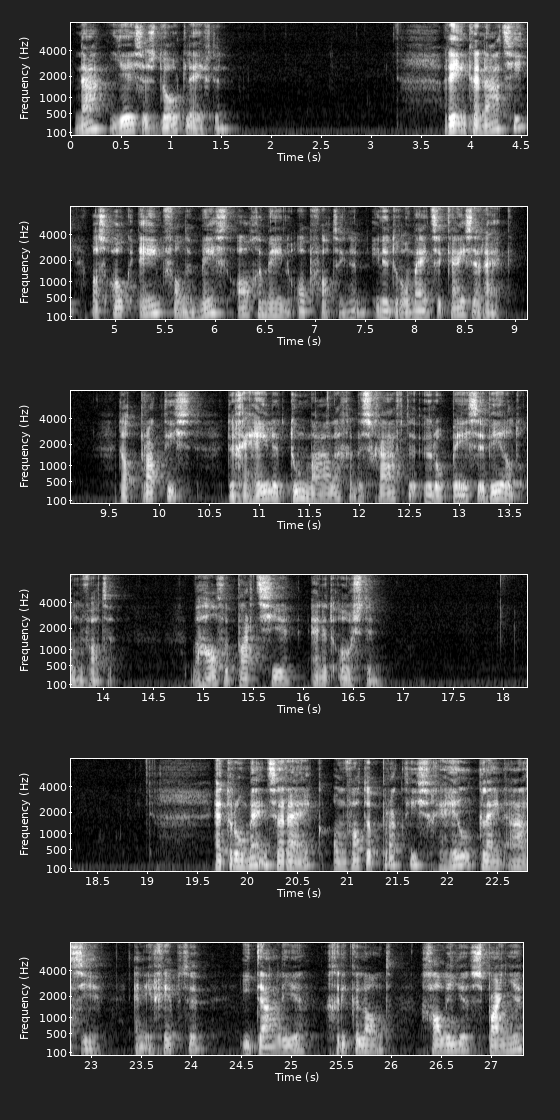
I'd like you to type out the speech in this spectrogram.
na Jezus dood leefden. Reïncarnatie was ook een van de meest algemene opvattingen in het Romeinse keizerrijk, dat praktisch de gehele toenmalige beschaafde Europese wereld omvatte, behalve Partië en het oosten. Het Romeinse Rijk omvatte praktisch geheel Klein-Azië en Egypte, Italië, Griekenland, Gallië, Spanje,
